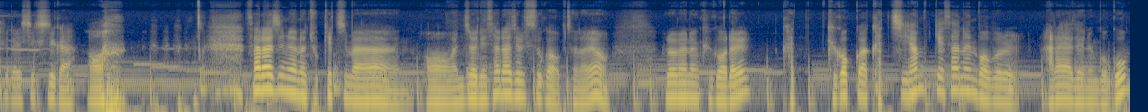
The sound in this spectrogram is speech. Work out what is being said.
그래 식시가 어 사라지면은 좋겠지만 어 완전히 사라질 수가 없잖아요. 그러면은 그거를 가, 그것과 같이 함께 사는 법을 알아야 되는 거고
